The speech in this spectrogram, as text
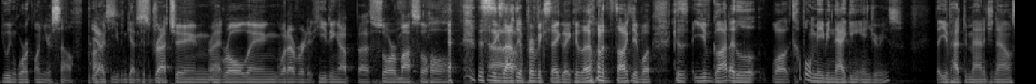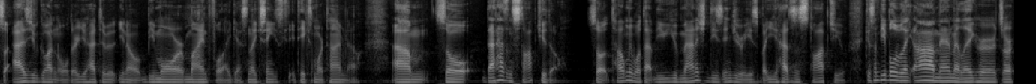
doing work on yourself prior Yes. to even getting to stretching, Right. rolling, whatever, it heating up a sore muscle. This is exactly a perfect segue because I wanted to talk to you about because you've got a little, well, a couple maybe nagging injuries that you've had to manage now. So as you've gotten older, you had to, you know, be more mindful, I guess. And like you're saying, it takes more time now. Um, so that hasn't stopped you though. So tell me about that. You, you've managed these injuries, but it hasn't stopped you. Because some people will be like, ah, man, my leg hurts or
